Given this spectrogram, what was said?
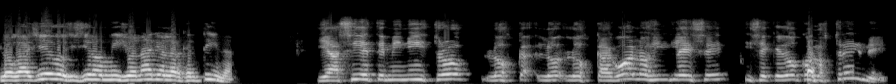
los gallegos se hicieron millonarios en la Argentina. Y así este ministro los, los cagó a los ingleses y se quedó con los trenes.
